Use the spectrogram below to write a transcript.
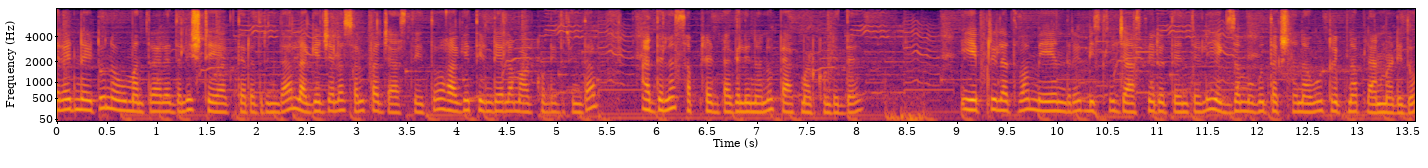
ಎರಡು ನೈಟು ನಾವು ಮಂತ್ರಾಲಯದಲ್ಲಿ ಸ್ಟೇ ಆಗ್ತಾ ಇರೋದ್ರಿಂದ ಲಗೇಜ್ ಎಲ್ಲ ಸ್ವಲ್ಪ ಜಾಸ್ತಿ ಇತ್ತು. ಹಾಗೆ ತಿಂಡಿ ಎಲ್ಲ ಮಾಡ್ಕೊಂಡಿದ್ರಿಂದ ಅದೆಲ್ಲ ಸಪ್ರೇಟ್ ಬ್ಯಾಗಲ್ಲಿ ನಾನು ಪ್ಯಾಕ್ ಮಾಡ್ಕೊಂಡಿದ್ದೆ. ಏಪ್ರಿಲ್ ಅಥವಾ ಮೇ ಅಂದರೆ ಬಿಸಿಲು ಜಾಸ್ತಿ ಇರುತ್ತೆ ಅಂತೇಳಿ ಎಕ್ಸಾಮ್ ಮುಗಿದ ತಕ್ಷಣ ನಾವು ಟ್ರಿಪ್ನ ಪ್ಲ್ಯಾನ್ ಮಾಡಿದ್ದು.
